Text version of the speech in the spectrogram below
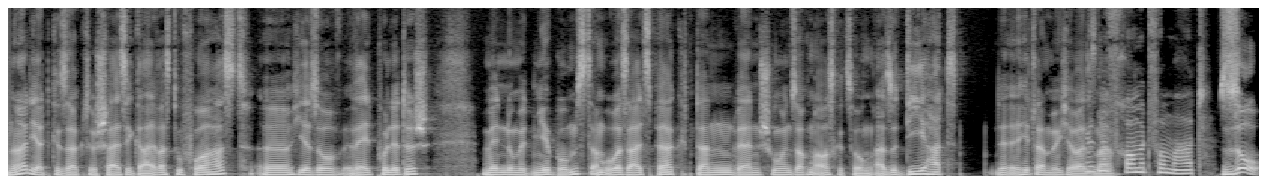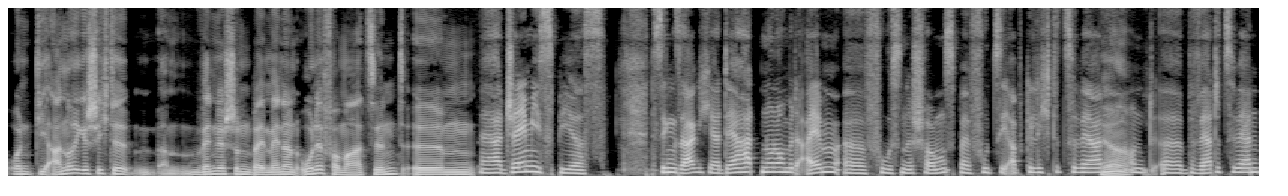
Na, die hat gesagt, du scheißegal, was du vorhast, äh, hier so weltpolitisch. Wenn du mit mir bummst am Obersalzberg, dann werden Schuhe und Socken ausgezogen. Also die hat äh, Hitler Das möglicherweise ist mal eine Frau mit Format. so, und die andere Geschichte, ähm, wenn wir schon bei Männern ohne Format sind, ähm, Ja, Jamie Spears. Deswegen sage ich ja, der hat nur noch mit einem äh, Fuß eine Chance, bei Fuzzi abgelichtet zu werden Ja. und äh, bewertet zu werden,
